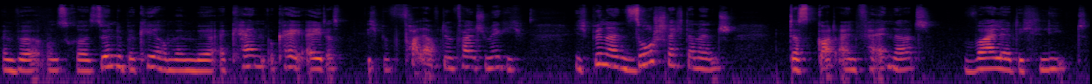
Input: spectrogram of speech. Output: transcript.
wenn wir unsere Sünde bekehren, wenn wir erkennen, okay, ey, das, ich bin voll auf dem falschen Weg, ich, ich bin ein so schlechter Mensch, dass Gott einen verändert, weil er dich liebt.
